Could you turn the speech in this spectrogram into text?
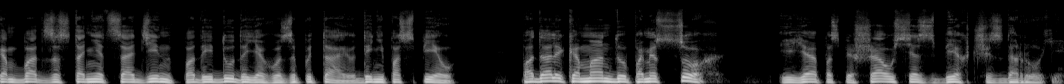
камбат застанецца адзін, падыйду да яго запытаю, ды не паспеў. Падалі каманду па мясцох, і я паспяшаўся збегчы з дарогі.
